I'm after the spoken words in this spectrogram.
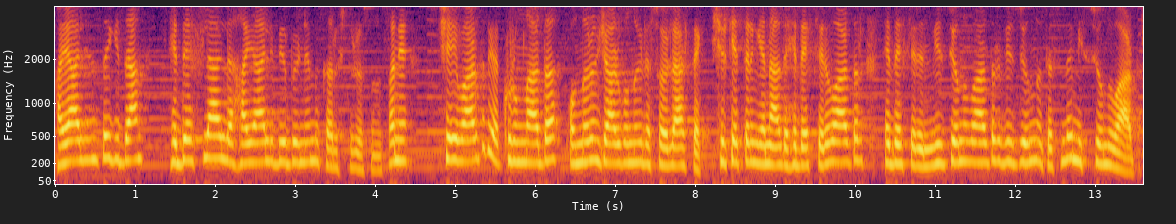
Hayalinize giden hedeflerle hayali birbirine mi karıştırıyorsunuz? Hani şey vardır ya kurumlarda onların jargonuyla söylersek şirketlerin genelde hedefleri vardır. Hedeflerin vizyonu vardır. Vizyonun ötesinde misyonu vardır.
